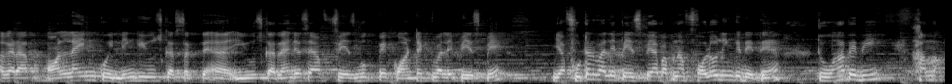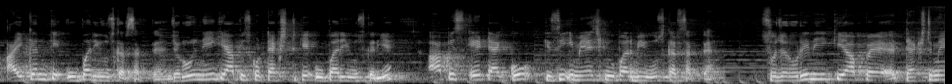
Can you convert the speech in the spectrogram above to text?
अगर आप ऑनलाइन कोई लिंक यूज़ कर सकते हैं यूज़ कर रहे हैं, जैसे आप फेसबुक पे कॉन्टैक्ट वाले पेज पे या फुटर वाले पेज पे आप अपना फॉलो लिंक देते हैं तो वहाँ पे भी हम आइकन के ऊपर यूज़ कर सकते हैं। ज़रूरी नहीं कि आप इसको टेक्स्ट के ऊपर यूज़ करिए, आप इस ए टैग को किसी इमेज के ऊपर भी यूज़ कर सकते हैं। सो ज़रूरी नहीं कि आप टेक्स्ट में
